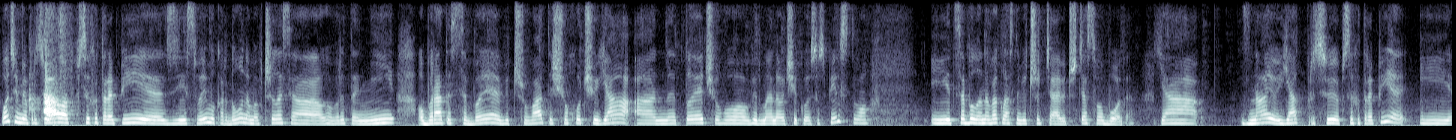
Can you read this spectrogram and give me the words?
Потім я працювала в психотерапії зі своїми кордонами, вчилася говорити ні, обирати себе, відчувати, що хочу я, а не те, чого від мене очікує суспільство. І це було нове класне відчуття, відчуття свободи. Я знаю, як працює психотерапія, і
